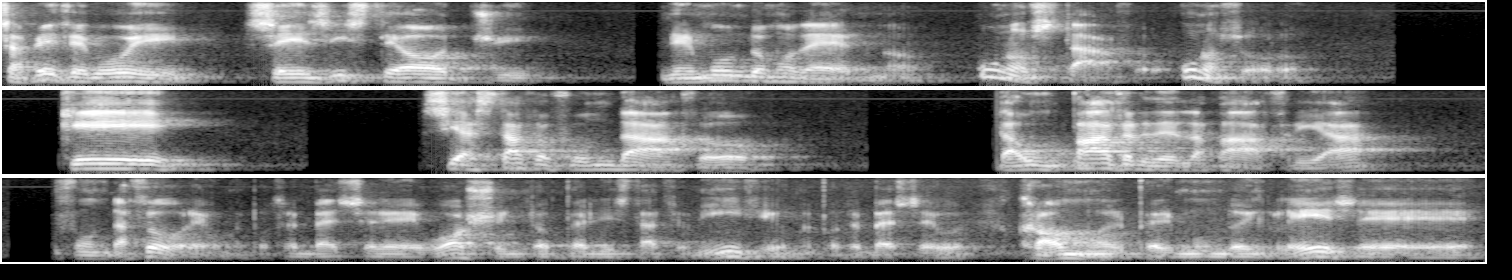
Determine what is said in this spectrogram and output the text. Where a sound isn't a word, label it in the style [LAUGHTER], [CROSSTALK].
Sapete voi se esiste oggi nel mondo moderno uno Stato, uno solo, che sia stato fondato da un padre della patria, fondatore, come potrebbe essere Washington per gli Stati Uniti, come potrebbe essere Cromwell per il mondo inglese,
